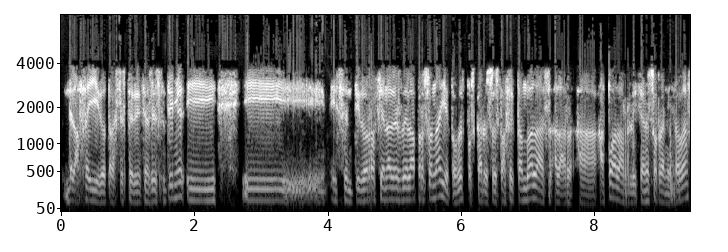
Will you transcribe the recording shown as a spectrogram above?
de la fe y de otras experiencias y, y, y, sentidos racionales de la persona y entonces, pues claro, eso está afectando a, las, a, a todas las religiones organizadas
